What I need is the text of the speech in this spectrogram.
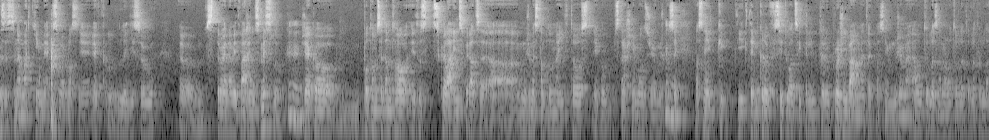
se snama tím, jak jsme vlastně, jak lidi jsou uh, stroje na vytváření smyslu. Mm-hmm. Že jako potom se tam toho, je to skvělá inspirace a můžeme si tam potom najít to jako strašně moc, že můžeme mm-hmm. si vlastně k, k kterýkoliv situaci, kterou prožíváme, tak vlastně můžeme, a tohle znamenalo tohle, tohle, tohle.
